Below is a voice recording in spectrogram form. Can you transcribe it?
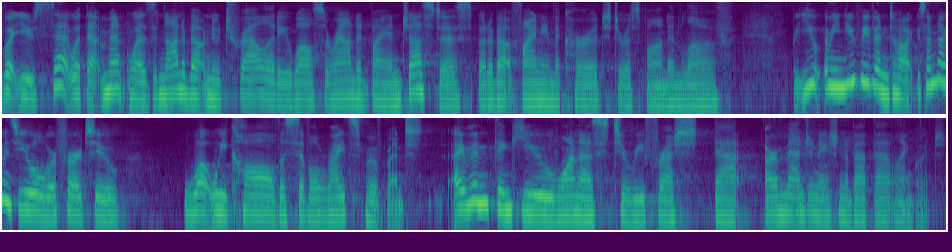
what you said, what that meant was not about neutrality while surrounded by injustice, but about finding the courage to respond in love. But you, I mean, you've even talked. Sometimes you will refer to what we call the civil rights movement. I even think you want us to refresh that our imagination about that language.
